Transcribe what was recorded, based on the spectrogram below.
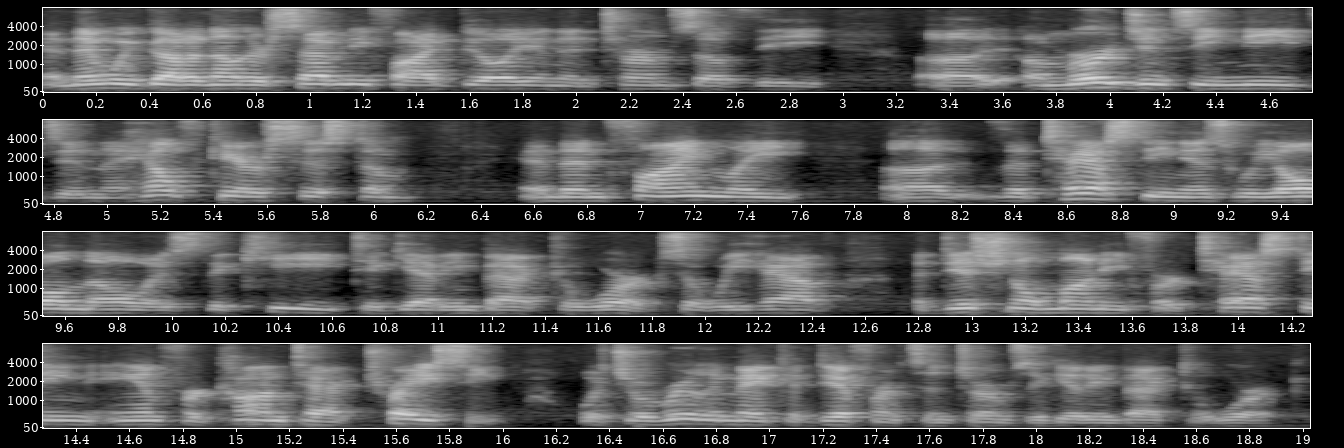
And then we've got another 75 billion in terms of the uh, emergency needs in the healthcare system. And then finally, uh, the testing, as we all know, is the key to getting back to work. So we have additional money for testing and for contact tracing, which will really make a difference in terms of getting back to work.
